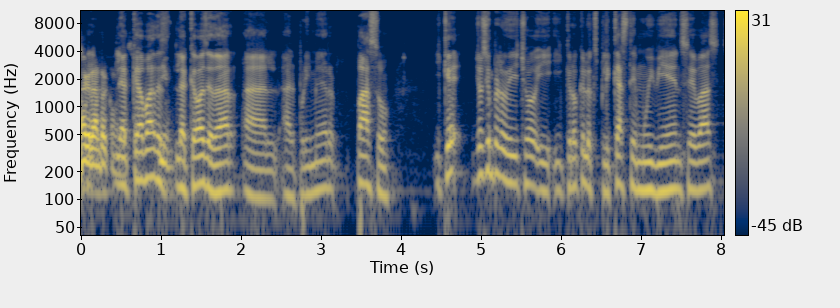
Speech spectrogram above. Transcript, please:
gran recomendación. Le acabas, de, le acabas de dar al, primer paso. Y que yo siempre lo he dicho y, creo que lo explicaste muy bien, Sebas.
